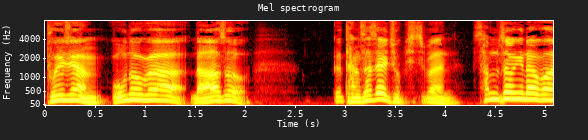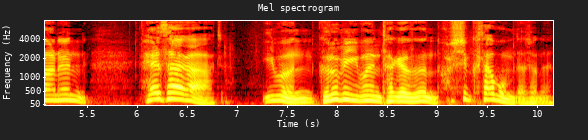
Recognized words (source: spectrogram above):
부회장 오너가 나와서 그 당사자에 좋겠지만 삼성이라고 하는 회사가 입은 그룹이 입은 타격은 훨씬 크다고 봅니다 저는.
